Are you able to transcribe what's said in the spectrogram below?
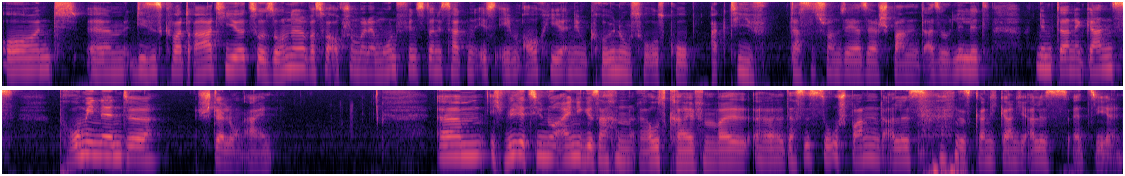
Und ähm, dieses Quadrat hier zur Sonne, was wir auch schon bei der Mondfinsternis hatten, ist eben auch hier in dem Krönungshoroskop aktiv. Das ist schon sehr, sehr spannend. Also Lilith nimmt da eine ganz prominente Stellung ein. Ähm, ich will jetzt hier nur einige Sachen rausgreifen, weil äh, das ist so spannend alles. Das kann ich gar nicht alles erzählen.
